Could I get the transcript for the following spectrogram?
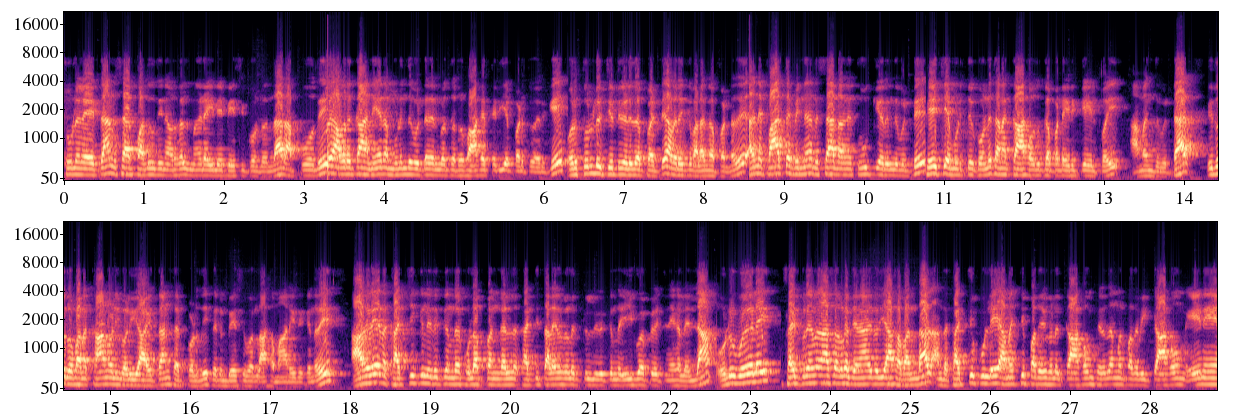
சூழ்நிலையை தான் சார் பதுதீன் அவர்கள் மேடையிலே பேசிக் கொண்டிருந்தார். அப்போது அவருக்கான நேரம் முடிந்து விட்டது என்பது தொடர்பாக தெரியப்படுத்துவதற்கு ஒரு துண்டு சீட்டு எழுதப்பட்டு அவருக்கு வழங்கப்பட்டது. அதனை பார்த்த பின்னர் ரிசார்ட் அதனை தூக்கி எறிந்து விட்டு பேச்சை முடித்துக் கொண்டு தனக்காக ஒதுக்கப்பட்ட இருக்கையில் போய் அமர்ந்து விட்டார். இது தொடர்பான காணொலி வழியாகத்தான் தற்பொழுது பெரும் பேசுபவர்களாக மாறி இருக்கின்றது ஆகவே அந்த கட்சிக்குள் இருக்கின்ற குழப்பங்கள் கட்சி தலைவர்களுக்கு இருக்கின்ற ஈகோ பிரச்சனைகள் எல்லாம் ஒருவேளை சைத் பிரேமதாஸ் அவர்கள் ஜனாதிபதியாக வந்தால் அந்த கட்சிக்குள்ளே அமைச்சு பதவிகளுக்காகவும் பிரதமர் பதவிக்காகவும் ஏனைய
